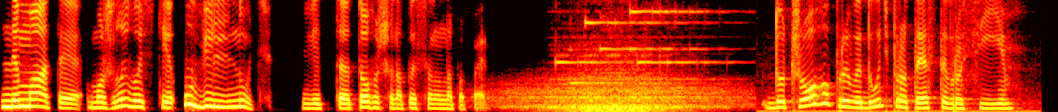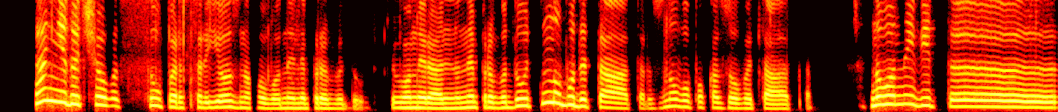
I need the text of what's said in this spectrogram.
не мати можливості увільнуть від е, того, що написано на папері. До чого приведуть протести в Росії? Та ні до чого суперсерйозного вони не приведуть. Вони реально не приведуть. Ну, буде театр, знову показовий театр. Ну, вони від е,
